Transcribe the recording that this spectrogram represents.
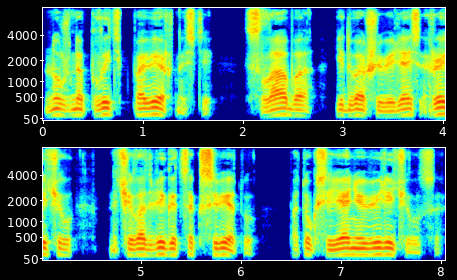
Нужно плыть к поверхности. Слабо, едва шевелясь, Рэчел начала двигаться к свету. Поток сияния увеличивался.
